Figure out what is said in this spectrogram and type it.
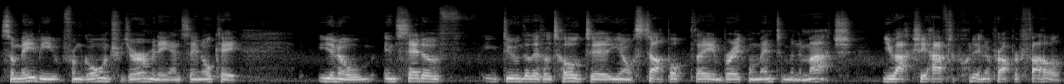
So maybe from going to Germany and saying okay you know, instead of doing the little tug to, you know, stop up play and break momentum in a match, you actually have to put in a proper foul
